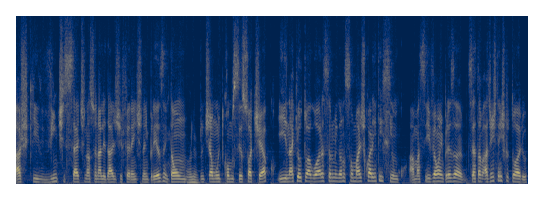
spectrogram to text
acho que 27 nacionalidades diferentes na empresa, então Olha. não tinha muito como ser só tcheco. E na que eu tô agora, se eu não me engano, são mais de 45. A Massive é uma empresa, certa, a gente tem escritório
